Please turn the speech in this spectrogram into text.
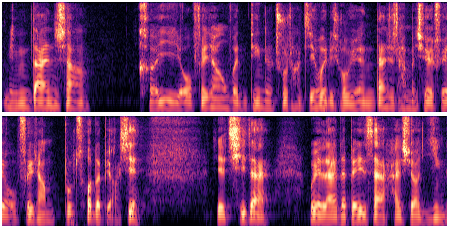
名单上可以有非常稳定的出场机会的球员，但是他们却非有非常不错的表现，也期待未来的杯赛还需要引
